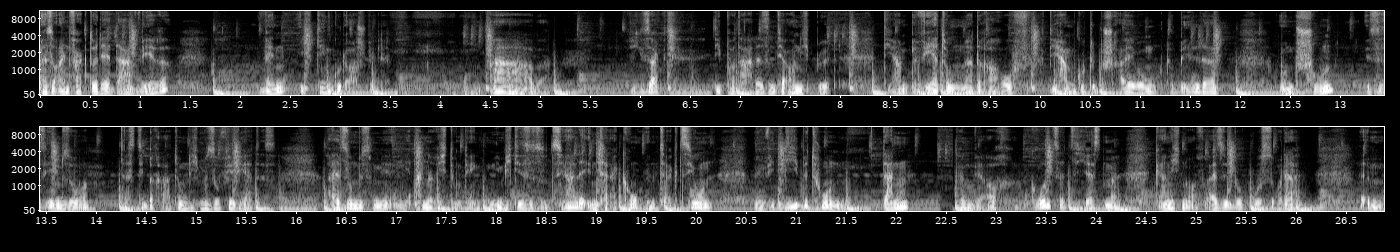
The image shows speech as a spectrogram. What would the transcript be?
Also ein Faktor, der da wäre, wenn ich den gut ausspiele. Aber, wie gesagt, die Portale sind ja auch nicht blöd. Die haben Bewertungen da drauf, die haben gute Beschreibungen, gute Bilder. Und schon ist es eben so, dass die Beratung nicht mehr so viel wert ist. Also müssen wir in die andere Richtung denken, nämlich diese soziale Interaktion. Wenn wir die betonen, dann können wir auch grundsätzlich erstmal gar nicht nur auf Reisebüros oder ähm,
